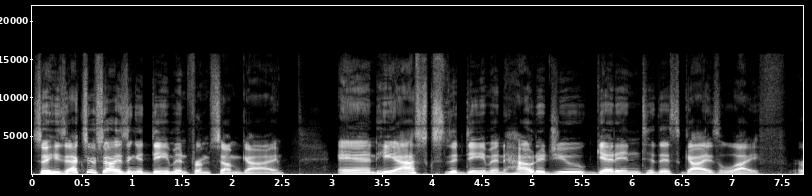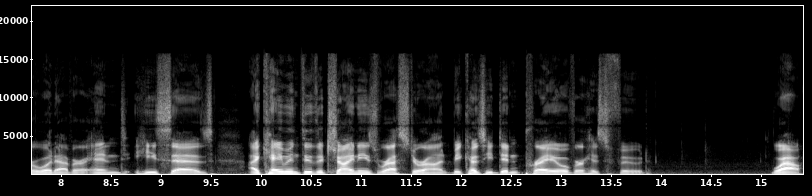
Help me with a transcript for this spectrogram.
So he's exorcising a demon from some guy, and he asks the demon, How did you get into this guy's life? Or whatever. And he says, I came in through the Chinese restaurant because he didn't pray over his food. Wow.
